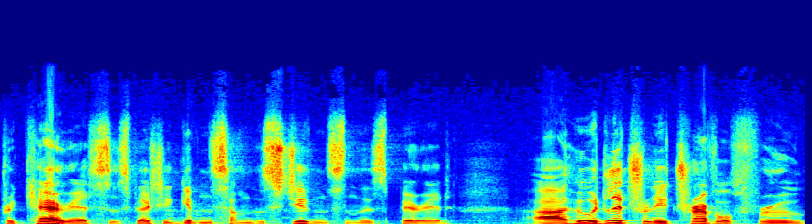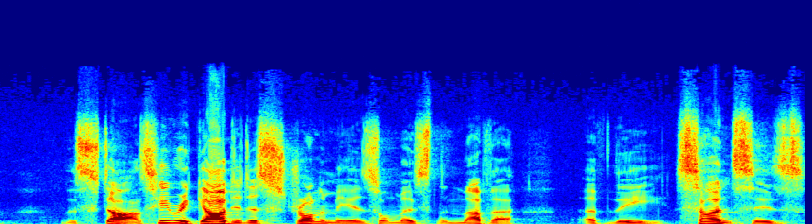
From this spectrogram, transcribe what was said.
precarious, especially given some of the students in this period, uh, who would literally travel through the stars. He regarded astronomy as almost the mother of the sciences.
